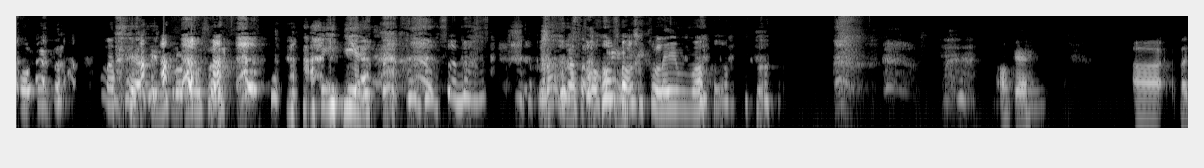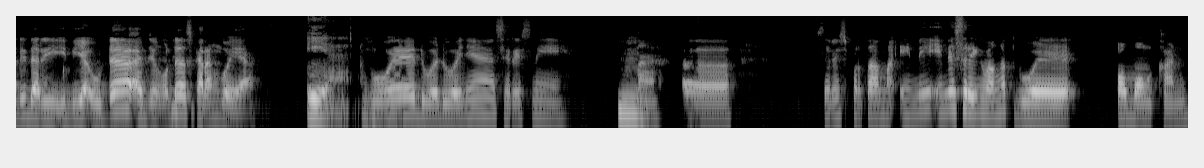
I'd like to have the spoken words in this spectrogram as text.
Waktu itu nasihatin produser. Iya. Seneng. Sekarang berasa oke. Sama klaim banget? Oke. Eh, tadi dari Idia udah Ajeng udah sekarang gue ya? Iya. Gue dua-duanya series nih. Hmm. Nah, eh, series pertama ini ini sering banget gue omongkan.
